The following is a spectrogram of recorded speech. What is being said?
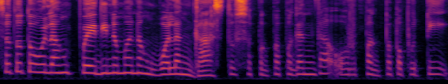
Sa totoo lang, pwede naman ang walang gastos sa pagpapaganda or pagpapaputi.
